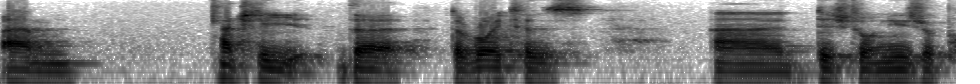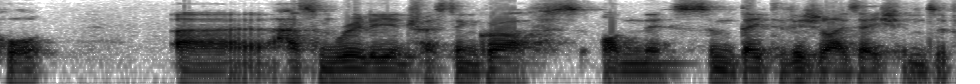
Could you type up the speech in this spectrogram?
Um, actually, the, the Reuters uh, digital news report uh, has some really interesting graphs on this, some data visualizations of,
